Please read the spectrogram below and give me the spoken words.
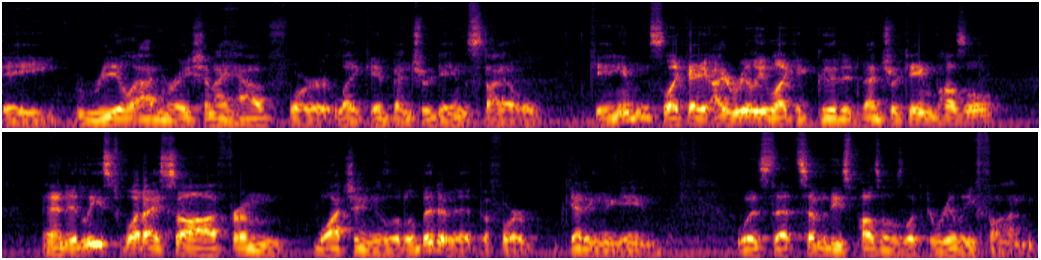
a real admiration I have for like adventure game style games. Like I, I really like a good adventure game puzzle. And at least what I saw from watching a little bit of it before getting the game was that some of these puzzles looked really fun.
